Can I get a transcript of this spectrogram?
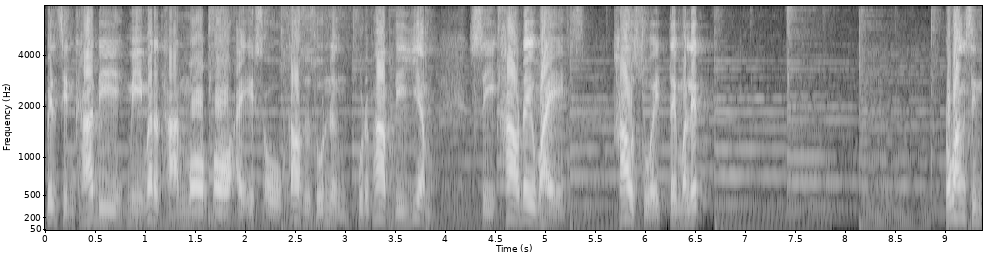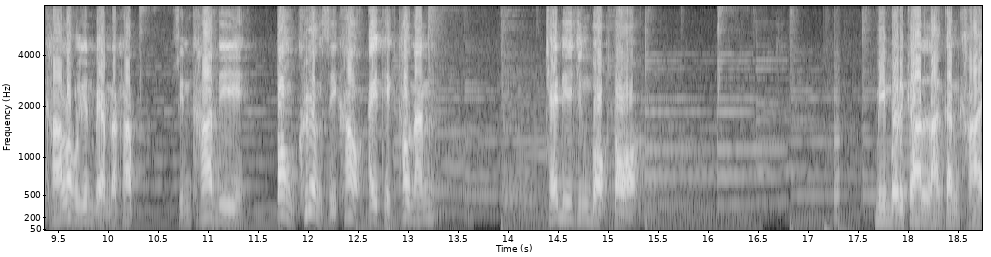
เป็นสินค้าดีมีมาตรฐานมก ISO 9001 คุณภาพดีเยี่ยม สีข้าวได้ไว ข้าวสวยเต็มเมล็ด ระวังสินค้าลอกเลียนแบบนะครับ สินค้าดีต้องเครื่องสีข้าวไอเทคเท่านั้น ใช้ดีจึงบอกต่อ มีบริการหลังการขาย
